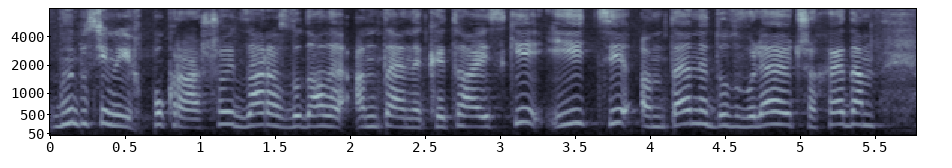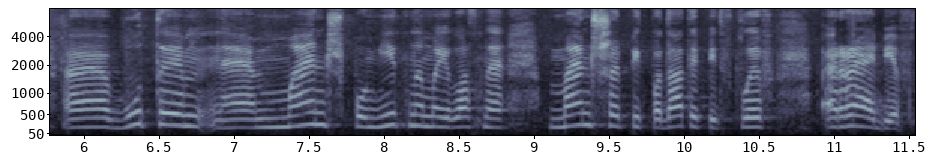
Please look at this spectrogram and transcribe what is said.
Вони постійно їх покращують. Зараз додали антени китайські, і ці антени дозволяють шахедам е, бути менш помітними і, власне, менше підпадати під вплив ребів.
